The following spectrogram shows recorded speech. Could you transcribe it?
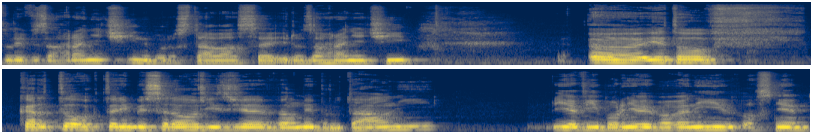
vliv v zahraničí, nebo dostává se i do zahraničí. Eh, je to kartel, o kterým by se dalo říct, že je velmi brutální, je výborně vybavený, vlastně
